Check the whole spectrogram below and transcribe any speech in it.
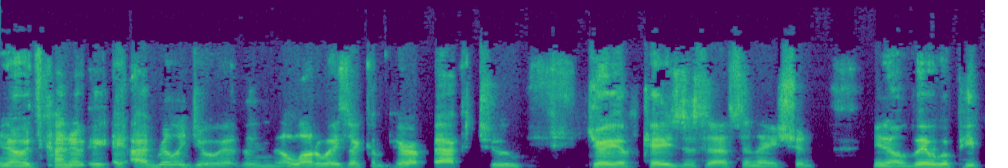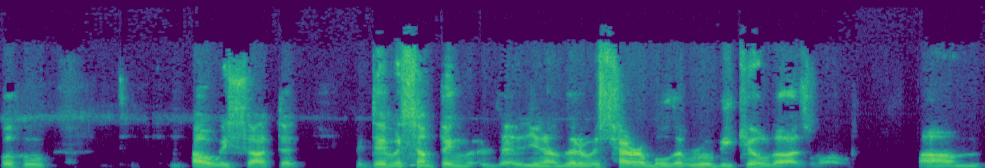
you know, it's kind of, I really do it. In a lot of ways, I compare it back to JFK's assassination. You know, there were people who always thought that there was something, you know, that it was terrible that Ruby killed Oswald, um,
